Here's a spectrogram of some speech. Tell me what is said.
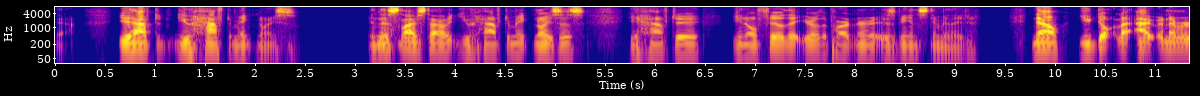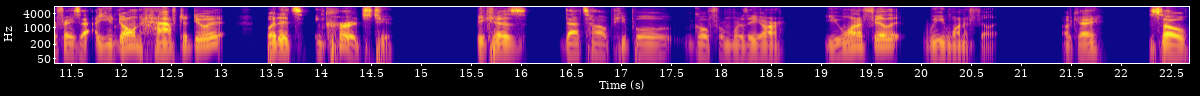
Yeah, you have to you have to make noise in Yeah. this lifestyle you have to make noises you have to you know feel that your other partner is being stimulated now you don't i I never rephrase that you don't have to do it but it's encouraged to because that's how people go from where they are. You want to feel it we want to feel it okay? So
